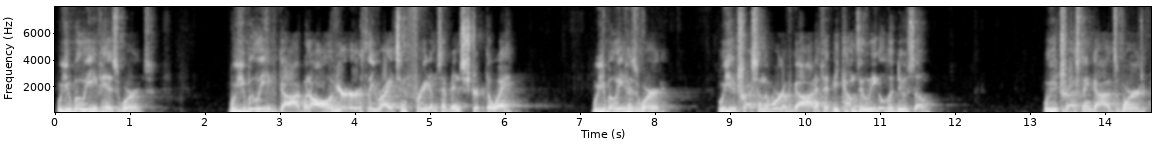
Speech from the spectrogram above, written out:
Will you believe his words? Will you believe God when all of your earthly rights and freedoms have been stripped away? Will you believe his word? Will you trust in the word of God if it becomes illegal to do so? Will you trust in God's word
